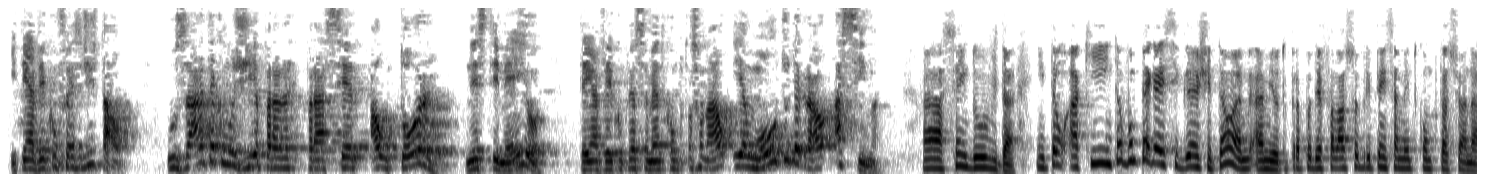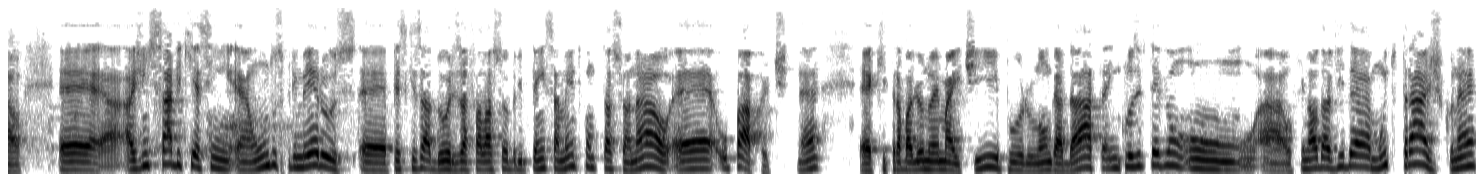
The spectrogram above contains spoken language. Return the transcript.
E tem a ver com influência digital. Usar a tecnologia para, para ser autor neste meio tem a ver com o pensamento computacional e é um outro degrau acima. Ah, sem dúvida. Então, aqui, então vamos pegar esse gancho, então, Hamilton, para poder falar sobre pensamento computacional. É, a gente sabe que, assim, é, um dos primeiros é, pesquisadores a falar sobre pensamento computacional é o Papert, né? é, que trabalhou no MIT por longa data, inclusive teve um, um a, o final da vida muito trágico, né?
